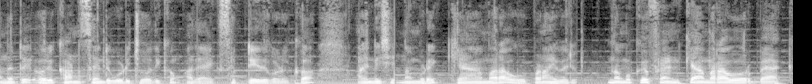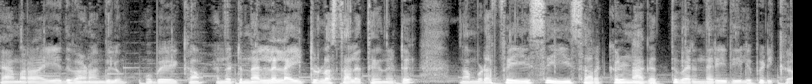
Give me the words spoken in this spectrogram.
എന്നിട്ട് ഒരു കൺസെന്റ് കൂടി ചോദിക്കും. അത് അക്സെപ്റ്റ് ചെയ്ത് കൊടുക്കുക. അതിനുശേഷം നമ്മുടെ ക്യാമറ ഓപ്പണായി വരും. നമുക്ക് front camera or back camera ഏത് വേണമെങ്കിലും ഉപയോഗിക്കാം. എന്നിട്ട് നല്ല ലൈറ്റുള്ള സ്ഥലത്ത് നിന്നിട്ട് നമ്മുടെ ഫേസ് ഈ സർക്കിളിനകത്ത് വരുന്ന രീതിയിൽ പിടിക്കുക.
